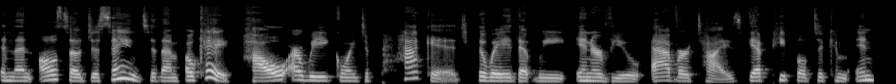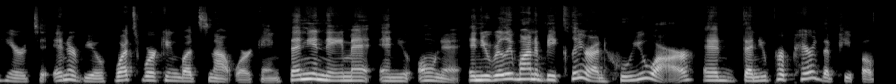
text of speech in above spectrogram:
And then also just saying to them, okay, how are we going to package the way that we interview, advertise, get people to come in here to interview what's working, what's not working. Then you name it and you own it. And you really want to be clear on who you are. And then you prepare the people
